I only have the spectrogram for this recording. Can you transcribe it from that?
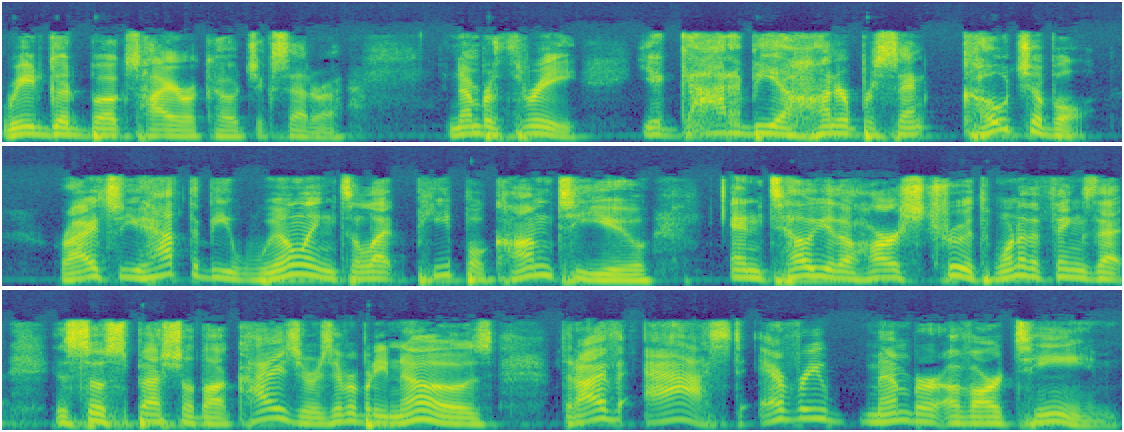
read good books hire a coach etc number 3 you got to be 100% coachable, right? So you have to be willing to let people come to you and tell you the harsh truth. One of the things that is so special about Keyser is everybody knows that I've asked every member of our team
